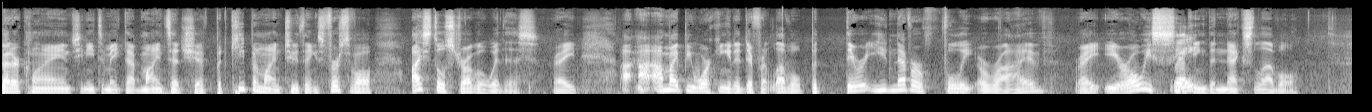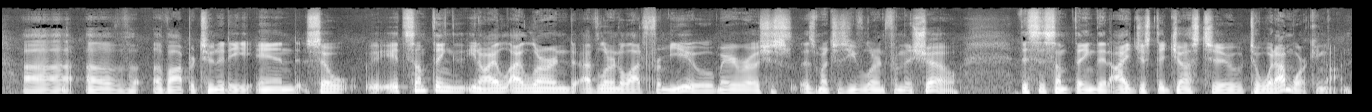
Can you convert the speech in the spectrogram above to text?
better clients you need to make that mindset shift but keep in mind two things first of all i still struggle with this right i, I might be working at a different level but there you never fully arrive right you're always seeking right. the next level uh, of of opportunity. And so it's something you know I, I learned I've learned a lot from you, Mary Rose, just as much as you've learned from the show. This is something that I just adjust to to what I'm working on.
